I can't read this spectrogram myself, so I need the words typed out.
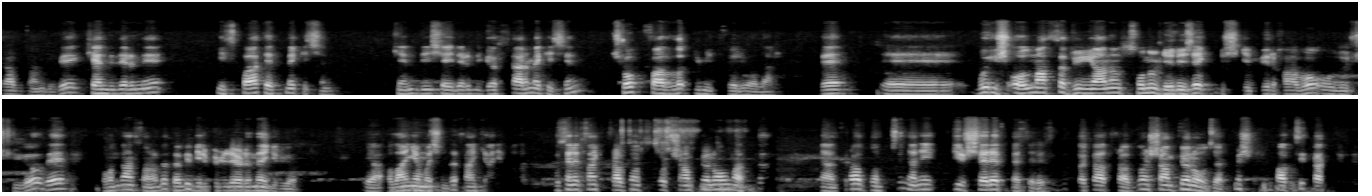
Trabzon gibi kendilerini ispat etmek için, kendi şeylerini göstermek için çok fazla ümit veriyorlar. Ve e, bu iş olmazsa dünyanın sonu gelecekmiş gibi bir hava oluşuyor ve ondan sonra da tabii birbirlerine giriyor. Ya Alanya maçında sanki hani bu sene sanki Trabzonspor şampiyon olmazsa yani Trabzon için hani bir şeref meselesi. Mutlaka Trabzon şampiyon olacakmış. Aksi takdirde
